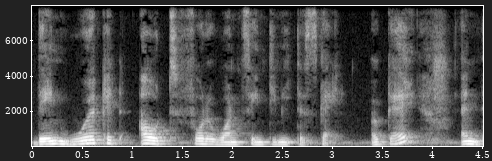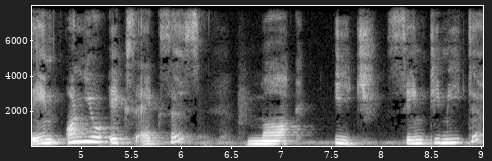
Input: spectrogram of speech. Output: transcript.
then work it out for a one centimeter scale. Okay? And then on your x-axis, mark each centimeter.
